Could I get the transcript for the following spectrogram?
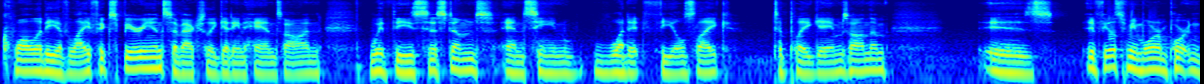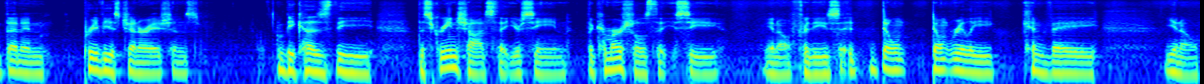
quality of life experience of actually getting hands on with these systems and seeing what it feels like to play games on them is it feels to me more important than in previous generations because the the screenshots that you're seeing, the commercials that you see, you know, for these it don't don't really convey, you know,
